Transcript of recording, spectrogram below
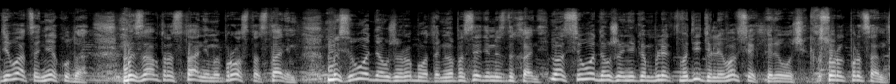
Деваться некуда. Мы завтра станем и просто станем. Мы сегодня уже работаем на последнем издыхании. У нас сегодня уже не комплект водителей во всех перевозчиках, 40%.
